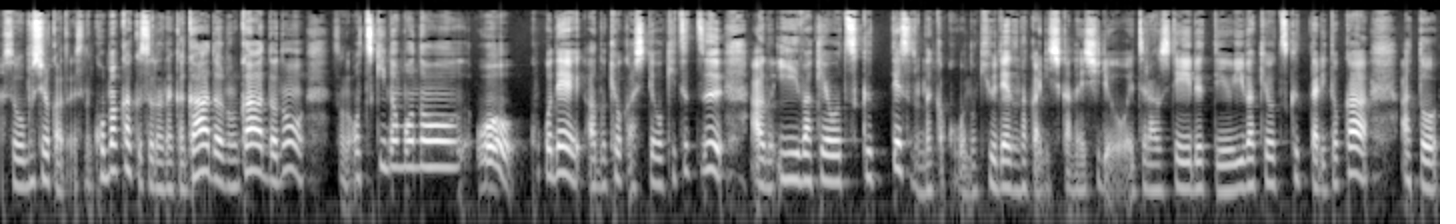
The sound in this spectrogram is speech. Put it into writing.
そう、面白かったですね。細かくそのなんかガードのガードの、そのお付きのものをここであの許可しておきつつ、あの言い訳を作って、そのなんかここの宮殿の中にしかない資料を閲覧しているっていう言い訳を作ったりとか、あと、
